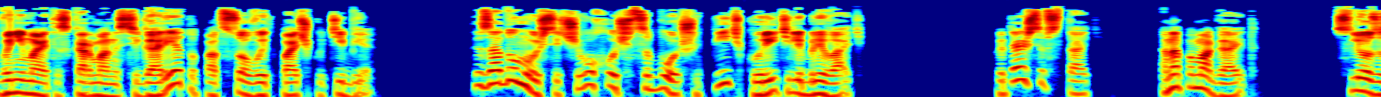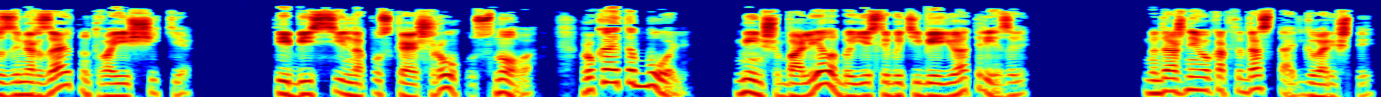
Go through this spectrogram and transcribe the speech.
Вынимает из кармана сигарету, подсовывает пачку тебе. Ты задумываешься, чего хочется больше, пить, курить или блевать. Пытаешься встать. Она помогает. Слезы замерзают на твоей щеке. Ты бессильно опускаешь руку снова. Рука — это боль. Меньше болела бы, если бы тебе ее отрезали. Мы должны его как-то достать, говоришь ты.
